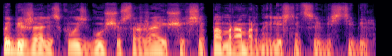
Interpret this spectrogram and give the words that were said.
побежали сквозь гущу сражающихся по мраморной лестнице в вестибюль.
